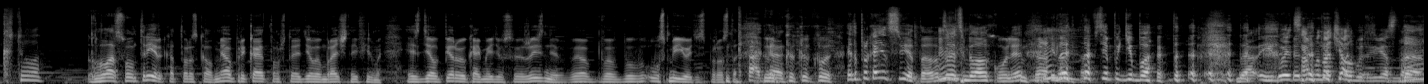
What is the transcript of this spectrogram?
Кто? Глаз фон Триер, который сказал, меня упрекают в том, что я делаю мрачные фильмы. Я сделал первую комедию в своей жизни, вы, вы- вы усмеетесь просто. Говорит, «Как- как- Это про конец света, называется «Меланхолия», и все погибают. И говорит, с самого начала будет известно.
